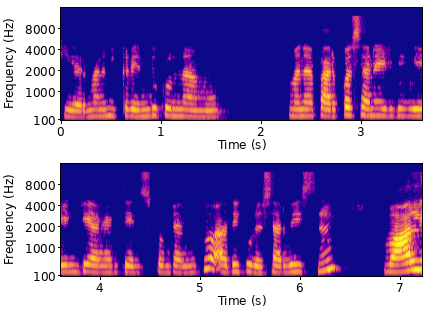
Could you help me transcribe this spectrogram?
హియర్ మనం ఇక్కడ ఎందుకు ఉన్నాము మన పర్పస్ అనేది ఏంటి అనేది తెలుసుకుంటేందుకు అది కూడా సర్వీస్ను వాళ్ళు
